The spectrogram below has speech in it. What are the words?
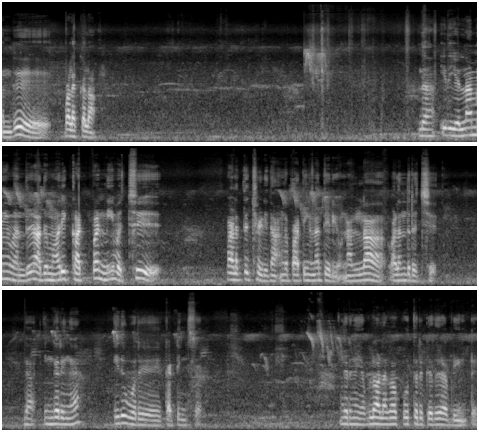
வந்து வளர்க்கலாம். இந்த இது எல்லாமே வந்து அது மாதிரி கட் பண்ணி வச்சு வளர்த்த செடி தான் அங்கே பார்த்தீங்கன்னா தெரியும். நல்லா வளர்ந்துருச்சு. இங்கே இருங்க. இது ஒரு கட்டிங் சார் இங்கே இருங்க. எவ்வளோ அழகாக பூத்துருக்குது அப்படின்ட்டு.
